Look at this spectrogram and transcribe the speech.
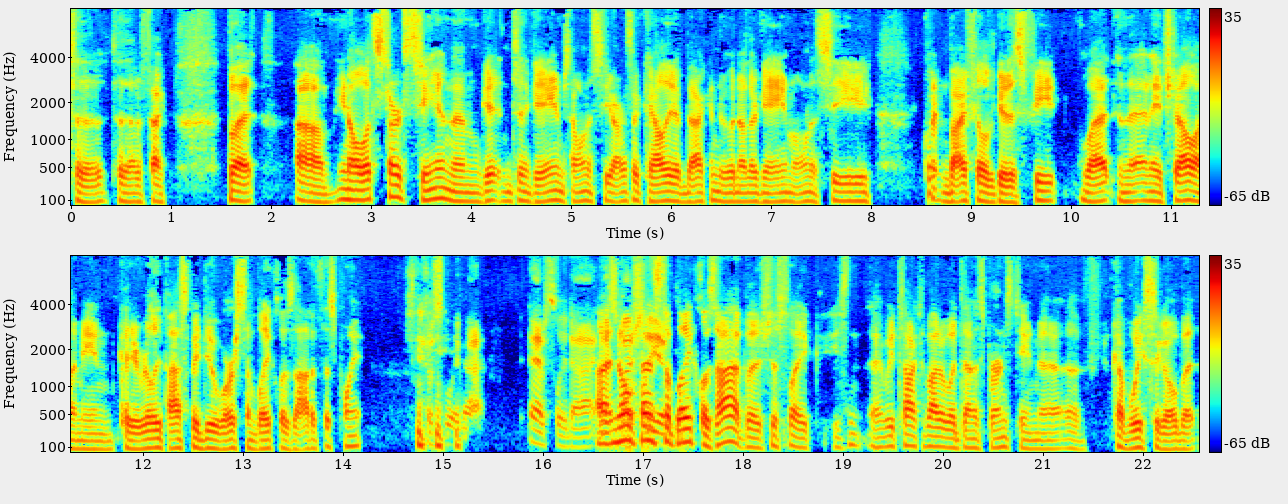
to to that effect. But um, you know, let's start seeing them get into games. I want to see Arthur Kaliev back into another game. I want to see Quinton Byfield get his feet wet in the NHL. I mean, could he really possibly do worse than Blake Lizotte at this point? Absolutely not. Absolutely not. Uh, no offense if- to Blake Lizotte, but it's just like he's. Uh, we talked about it with Dennis Bernstein uh, a couple weeks ago, but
